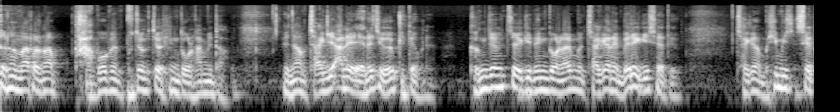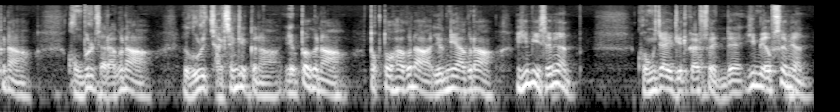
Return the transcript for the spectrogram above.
어느 나라나 다 보면 부정적 행동을 합니다. 왜냐하면 자기 안에 에너지가 없기 때문에. 긍정적인 행동을 하면 자기 안에 매력이 있어야 돼요. 자기가 뭐 힘이 세거나 공부를 잘하거나 얼굴이 잘생겼거나 예쁘거나 똑똑하거나 영리하거나 힘이 있으면 공자의 길을 갈 수 있는데 힘이 없으면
